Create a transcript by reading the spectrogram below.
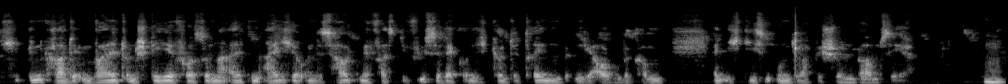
Ich bin gerade im Wald und stehe vor so einer alten Eiche und es haut mir fast die Füße weg und ich könnte Tränen in die Augen bekommen, wenn ich diesen unglaublich schönen Baum sehe. Mhm.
